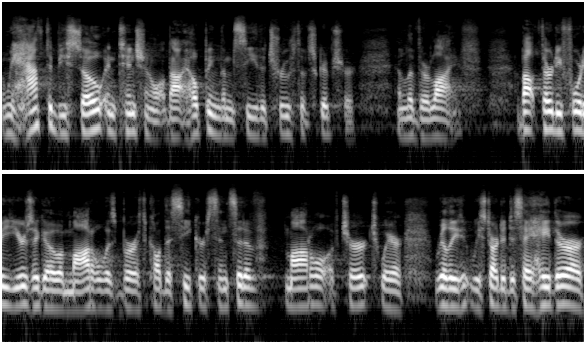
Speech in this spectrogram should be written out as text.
And we have to be so intentional about helping them see the truth of Scripture and live their life. About 30, 40 years ago, a model was birthed called the seeker sensitive model of church, where really we started to say, hey, there are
